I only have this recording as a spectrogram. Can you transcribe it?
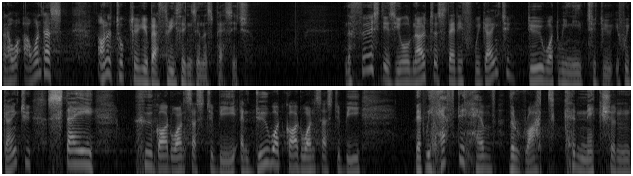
But I, I want us, I want to talk to you about three things in this passage. The first is you'll notice that if we're going to do what we need to do, if we're going to stay who God wants us to be and do what God wants us to be, that we have to have the right connection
